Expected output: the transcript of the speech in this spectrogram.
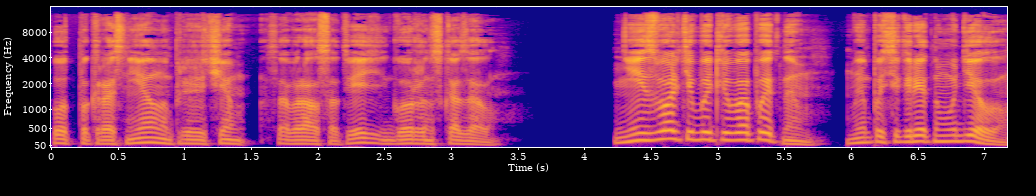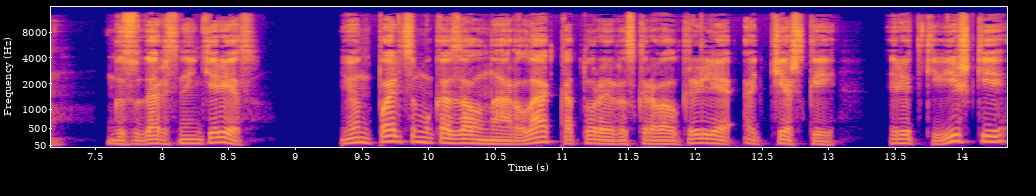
Тот покраснел, но прежде чем собрался ответить, Горжин сказал: "Не извольте быть любопытным. Мы по секретному делу государственный интерес. И он пальцем указал на орла, который раскрывал крылья от чешской редкивишки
